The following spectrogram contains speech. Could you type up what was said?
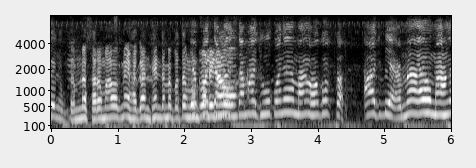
પેલું. તમને શરમ આવક નહીં? હગન થઈને તમે પતંગ લૂંટવા લઈને આવો. તમે જુઓ કોને મારો હગો આજ બે અમે આવ્યો માંગ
